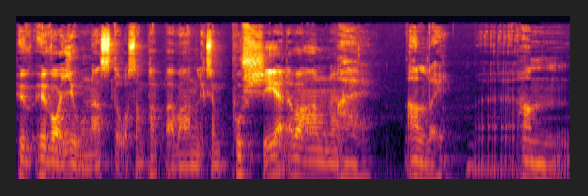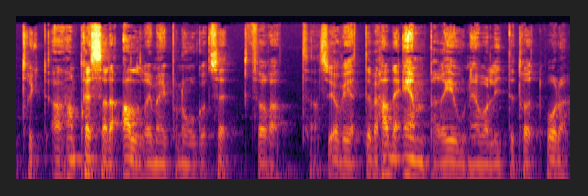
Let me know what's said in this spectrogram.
Hur, hur var Jonas då som pappa? Var han liksom pushig eller var han... Nej, aldrig. Eh, Han, tryckte, han pressade aldrig mig på något sätt för att... Alltså jag vet, jag hade en period när jag var lite trött på det.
